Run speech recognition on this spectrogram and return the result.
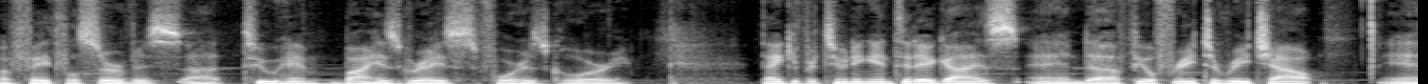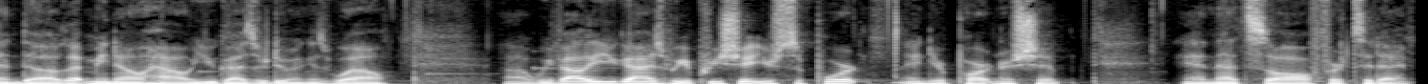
of faithful service uh, to Him by His grace for His glory. Thank you for tuning in today, guys, and uh, feel free to reach out and uh, let me know how you guys are doing as well. we value you guys. We appreciate your support and your partnership. And that's all for today.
